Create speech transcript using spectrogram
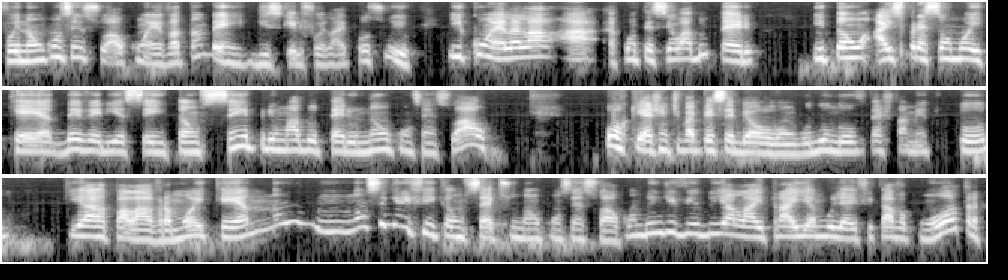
foi não consensual com Eva também, disse que ele foi lá e possuiu. E com ela, ela a, aconteceu o adultério. Então, a expressão moiqueia deveria ser, então, sempre um adultério não consensual, porque a gente vai perceber ao longo do Novo Testamento todo que a palavra moiqueia não, não significa um sexo não consensual. Quando o indivíduo ia lá e traía a mulher e ficava com outra,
